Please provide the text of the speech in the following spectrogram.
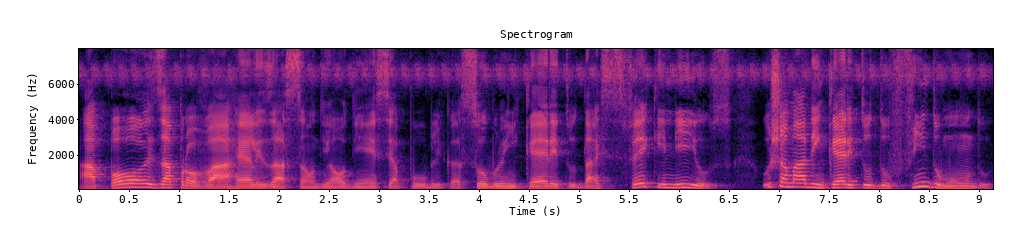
após aprovar a realização de uma audiência pública sobre o inquérito das fake news, o chamado inquérito do fim do mundo,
